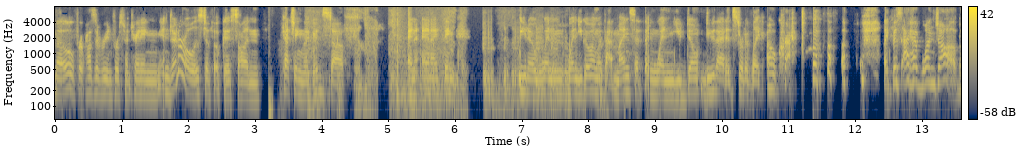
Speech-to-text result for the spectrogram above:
mo for positive reinforcement training in general is to focus on catching the good stuff and and i think you know when when you go in with that mindset thing when you don't do that it's sort of like oh crap like this i have one job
